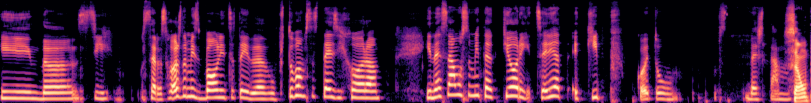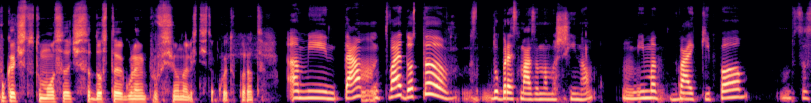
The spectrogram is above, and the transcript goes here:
и да си се разхождам из болницата и да общувам с тези хора. И не само самите актьори, целият екип, който беше там. Само по качеството му са, че са доста големи професионалисти, това, което правят. Ами, там, това е доста добре смазана машина. Имат два екипа с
